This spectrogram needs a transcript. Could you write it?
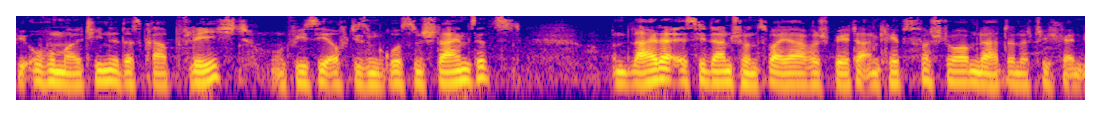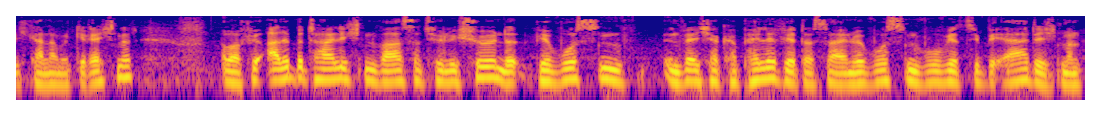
wie Ovo Maltine das Grab pflegt und wie sie auf diesem großen Stein sitzt. Und leider ist sie dann schon zwei Jahre später an Krebs verstorben. Da hat dann natürlich eigentlich keiner damit gerechnet. Aber für alle Beteiligten war es natürlich schön. Wir wussten, in welcher Kapelle wird das sein. Wir wussten, wo wird sie beerdigt. Man,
